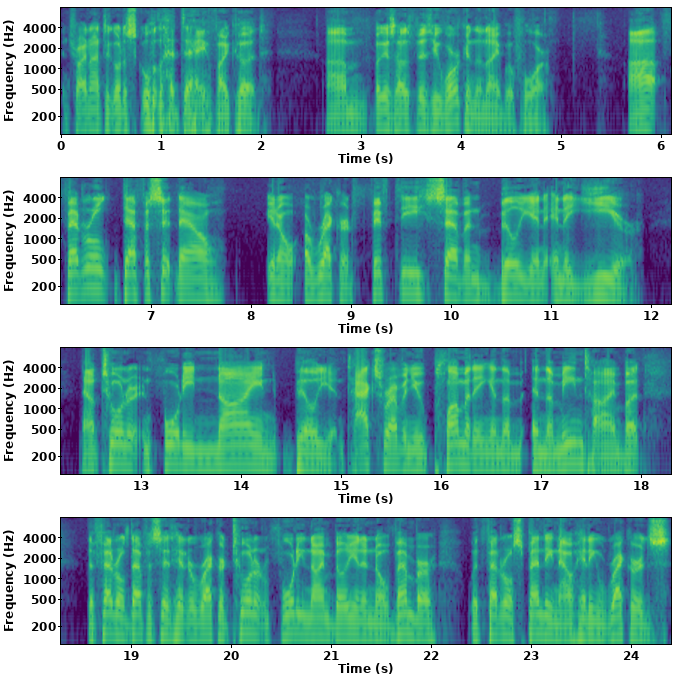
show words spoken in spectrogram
and try not to go to school that day if I could, um, because I was busy working the night before. Uh, federal deficit now, you know, a record fifty-seven billion in a year. Now two hundred and forty-nine billion. Tax revenue plummeting in the in the meantime, but the federal deficit hit a record 249 billion in November, with federal spending now hitting records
